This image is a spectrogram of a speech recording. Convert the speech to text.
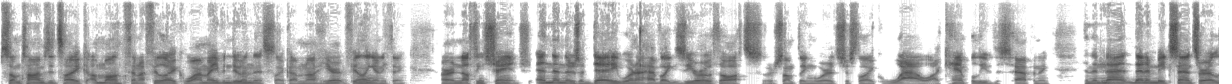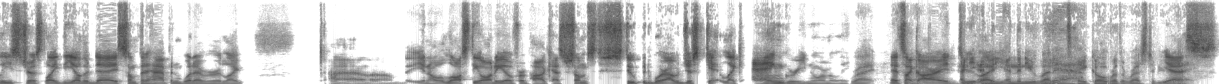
sometimes it's like a month and I feel like, why am I even doing this? Like, I'm not here feeling anything or nothing's changed. And then there's a day when I have like zero thoughts or something where it's just like, wow, I can't believe this is happening. And then that, then it makes sense. Or at least just like the other day, something happened, whatever, like um, you know, lost the audio for a podcast or something stupid where I would just get like angry normally. Right. It's like, right. all right, dude, and, like, and, then, you let yeah. it take over the rest of your yes.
